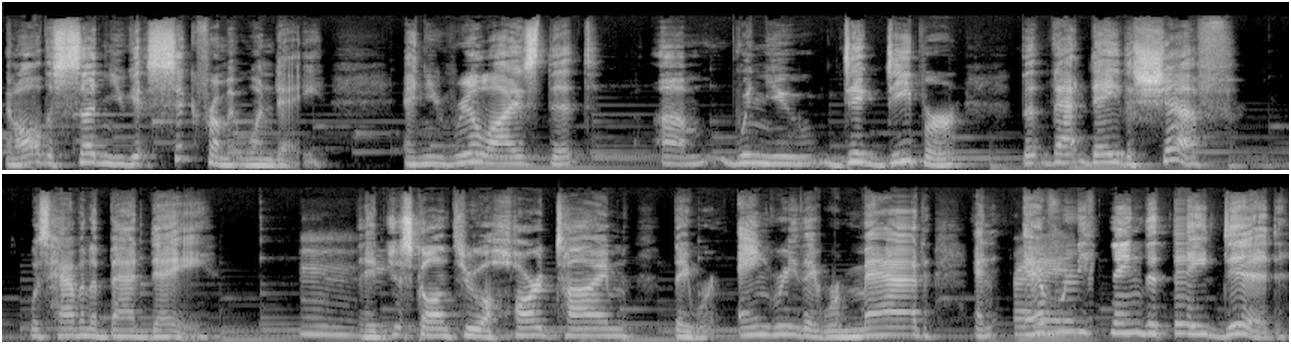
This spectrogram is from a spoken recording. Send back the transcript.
and all of a sudden you get sick from it one day and you realize that um, when you dig deeper that that day the chef was having a bad day they'd just gone through a hard time they were angry they were mad and Right. everything that they did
